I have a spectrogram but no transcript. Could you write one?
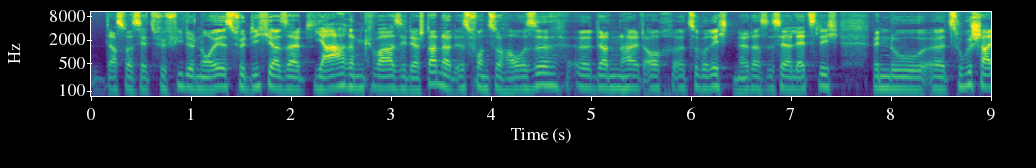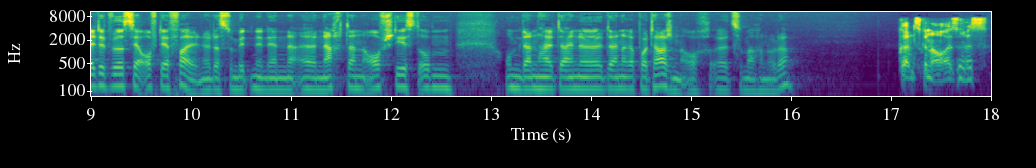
das, was jetzt für viele neu ist, für dich ja seit Jahren quasi der Standard ist, von zu Hause äh, dann halt auch äh, zu berichten. Ne? Das ist ja letztlich, wenn du äh, zugeschaltet wirst, ja oft der Fall, ne? dass du mitten in der äh, Nacht dann aufstehst, um, um dann halt deine, deine Reportagen auch äh, zu machen, oder? Ganz genau. Also das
